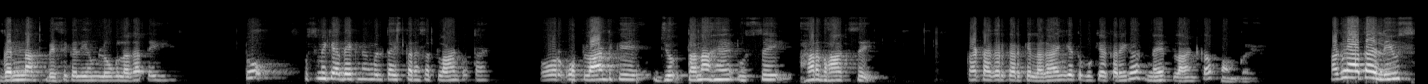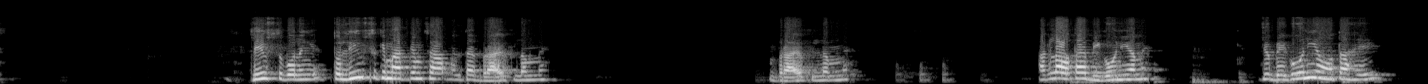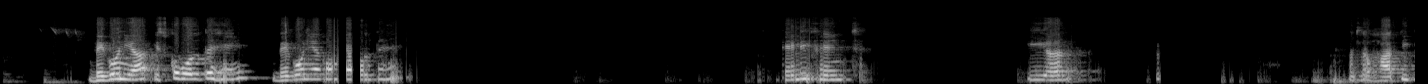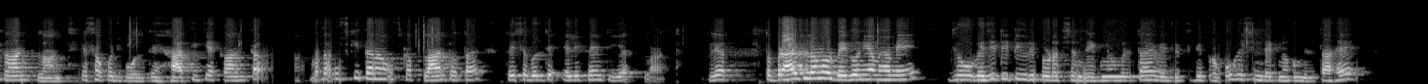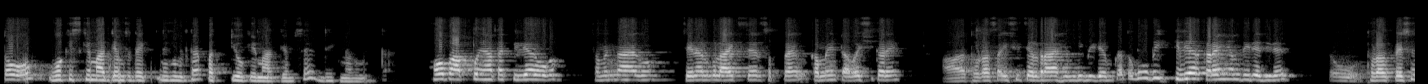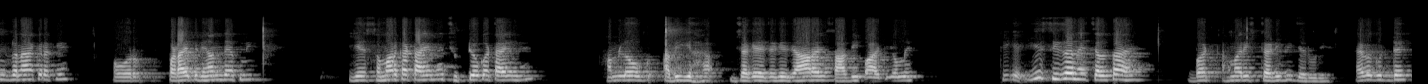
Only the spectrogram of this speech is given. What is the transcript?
गन्ना बेसिकली हम लोग लगाते ही तो उसमें क्या देखने को मिलता है? इस तरह से प्लांट होता है। और वो प्लांट के जो तना है, उससे हर भाग से कट अगर करके लगाएँगे तो वो क्या करेगा? नए प्लांट का फॉर्म करेगा। अगला आता है लीव्स लीव्स तो बोलेंगे। तो लीव्स के माध्यम से आप मिलता है ब्रायोफिलम में। ब्रायोफिलम में। अगला होता है बिगोनिया में। जो बेगोनिया होता है बेगोनिया इसको बोलते हैं बेगोनिया को क्या बोलते हैं? एलिफेंट ईयर मतलब हाथी कान प्लांट ऐसा कुछ बोलते हैं। हाथी के कान का मतलब उसकी तरह उसका प्लांट होता है तो इसे बोलते हैं एलिफेंट ईयर प्लांट क्लियर तो ब्राइफिलम और बेगोनिया में हमें जो वेजिटेटिव रिप्रोडक्शन देखने को मिलता है वेजिटेटिव प्रोपोगेशन देखने को मिलता है तो वो किसके माध्यम से देखने को मिलता है? पत्तियों के माध्यम से देखने को मिलता है। होप आपको यहाँ तक क्लियर होगा, समझ में आएगा। चैनल को लाइक शेयर सब्सक्राइब कमेंट अवश्य करें। थोड़ा सा इश्यू चल रहा है हिंदी मीडियम का तो वो भी क्लियर करेंगे हम धीरे धीरे तो थोड़ा पेशेंस बना के रखें और पढ़ाई पे ध्यान दें अपनी। ये समर का टाइम है, छुट्टियों का टाइम है। हम लोग अभी जगह जगह जा रहे हैं, शादी पार्टियों में। ठीक है, ये सीज़न है, चलता है बट हमारी स्टडी भी ज़रूरी है। Have a good day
